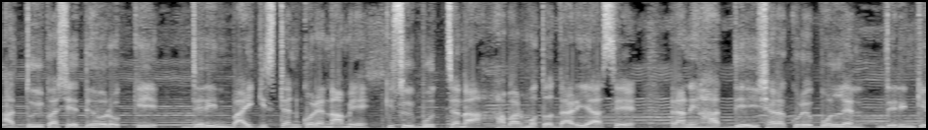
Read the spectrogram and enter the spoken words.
আর দুই পাশে দেহরক্ষী। জেরিন বাইক স্ট্যান্ড করে নামে। কিছুই বুঝছে না, হাবার মতো দাঁড়িয়ে আছে। রানী হাত দিয়ে ইশারা করে বললেন জেরিনকে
